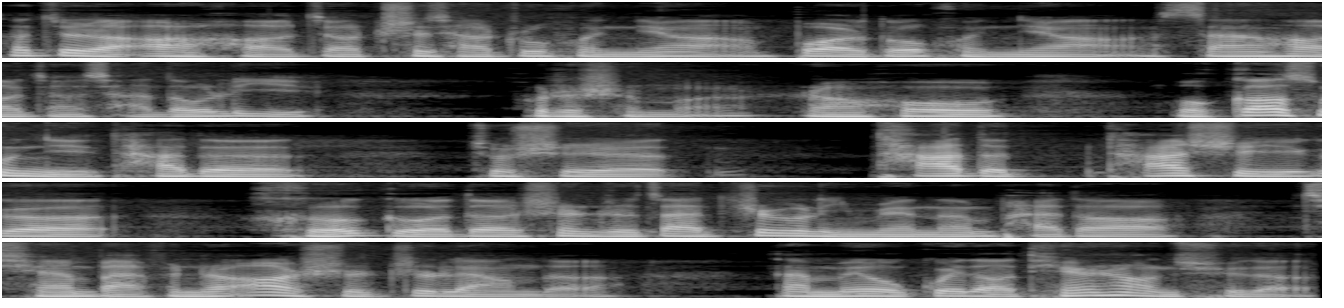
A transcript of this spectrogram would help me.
它就叫二号叫赤霞珠混酿、波尔多混酿，三号叫霞多丽或者什么。然后我告诉你，它的就是它的它是一个合格的，甚至在这个里面能排到前百分之二十质量的，但没有贵到天上去的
